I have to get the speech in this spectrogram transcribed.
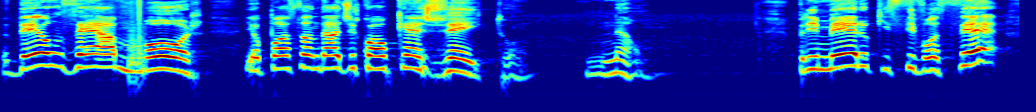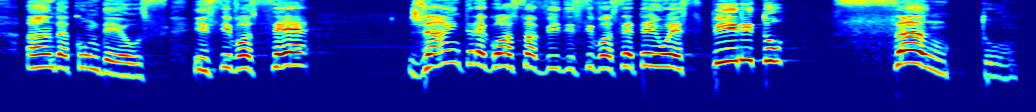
Deus é amor, eu posso andar de qualquer jeito". Não. Primeiro que se você anda com Deus e se você já entregou a sua vida e se você tem o Espírito Santo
